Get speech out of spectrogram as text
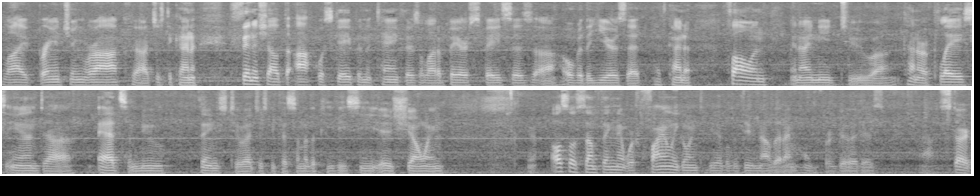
live branching rock uh, just to kind of finish out the aquascape in the tank. There's a lot of bare spaces uh, over the years that have kind of fallen, and I need to uh, kind of replace and uh, add some new things to it just because some of the PVC is showing. Also, something that we're finally going to be able to do now that I'm home for good is uh, start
